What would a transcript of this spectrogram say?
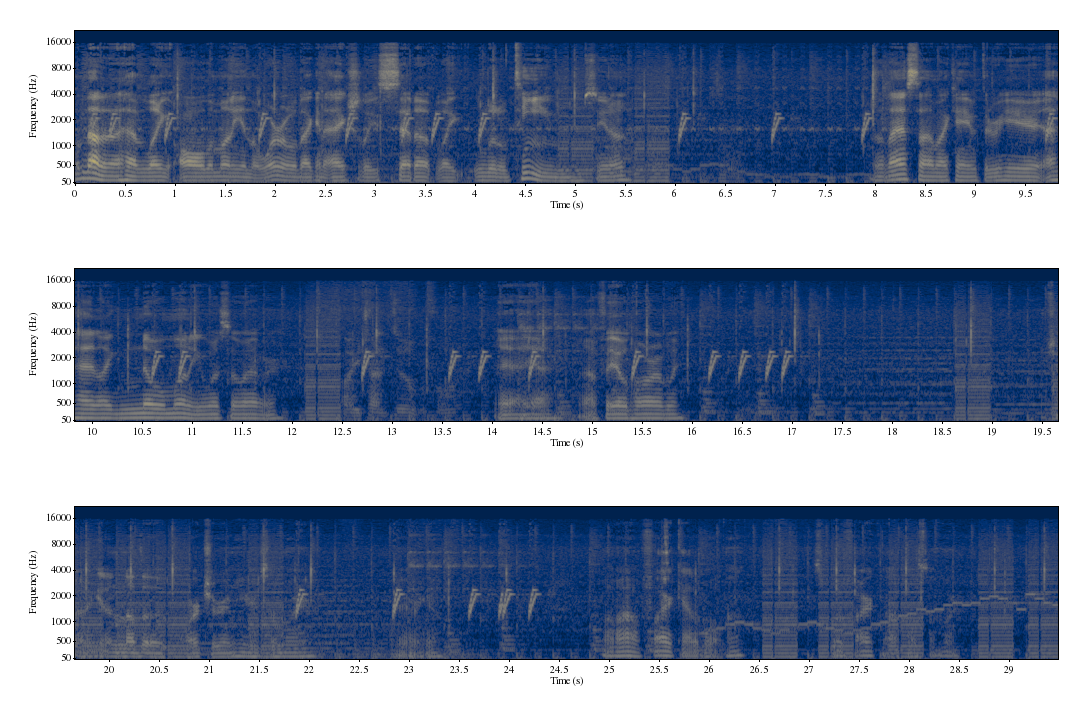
Well, now that I have like all the money in the world, I can actually set up like little teams, you know? The last time I came through here, I had like no money whatsoever. Oh, you tried to do it before? Yeah, yeah, I failed horribly. I'm trying to get another archer in here somewhere. There we go. Oh wow, fire catapult, huh? Let's put a fire catapult somewhere.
